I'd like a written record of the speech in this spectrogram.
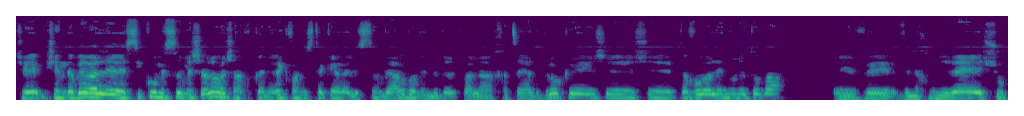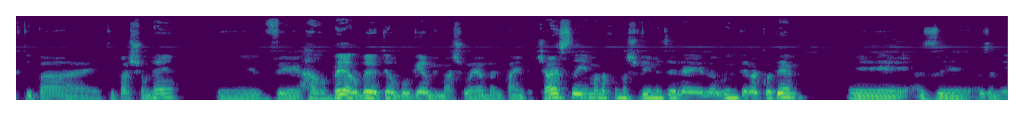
שכשנדבר על סיכום 23 אנחנו כנראה כבר נסתכל על 24 ונדבר כבר על החציית בלוק ש, שתבוא עלינו לטובה ו, ואנחנו נראה שוק טיפה, טיפה שונה והרבה הרבה יותר בוגר ממה שהוא היה ב-2019 אם אנחנו משווים את זה לווינטר הקודם. אה, אז, אה, אז אני,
